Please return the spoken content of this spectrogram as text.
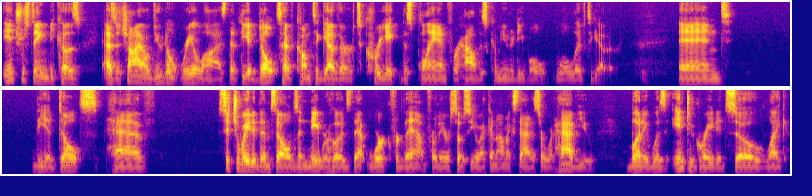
interesting because as a child, you don't realize that the adults have come together to create this plan for how this community will will live together. And the adults have situated themselves in neighborhoods that work for them, for their socioeconomic status or what have you. But it was integrated. So, like,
